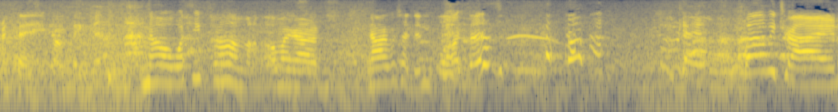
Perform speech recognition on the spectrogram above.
I think. From. No, what's he from? Oh my god. Now I wish I didn't vlog this. okay. Well, we tried.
